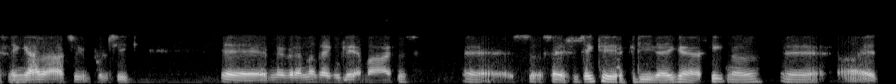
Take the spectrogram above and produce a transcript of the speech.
så længe jeg har været aktiv i politik, øh, med hvordan man regulerer markedet. Øh, så, så jeg synes ikke, det er fordi, der ikke er sket noget. Øh, og at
